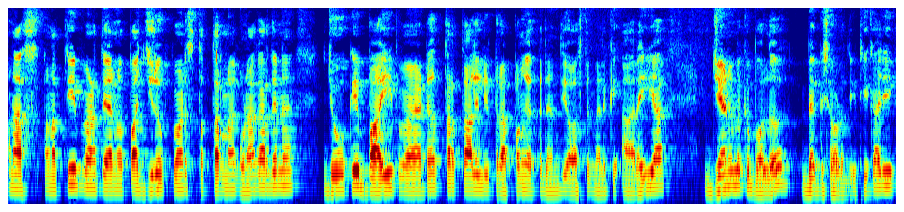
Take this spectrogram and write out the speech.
29.13 ਨੂੰ ਆਪਾਂ 0.77 ਨਾਲ ਗੁਣਾ ਕਰ ਦੇਣਾ, ਜੋ ਕਿ 22.43 ਲੀਟਰ ਆਪਾਂ ਨੂੰ ਇੱਕ ਦਿਨ ਦੀ ਔਸਤ ਮਿਲ ਕੇ ਆ ਰਹੀ ਆ। ਜੈਨੋਮਿਕ ਬੁੱਲ ਬਿਗ ਸ਼ਾਟ ਦੀ, ਠੀਕ ਆ ਜੀ?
